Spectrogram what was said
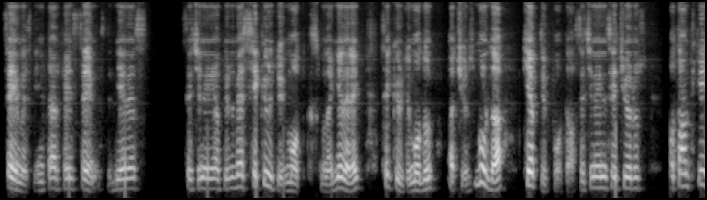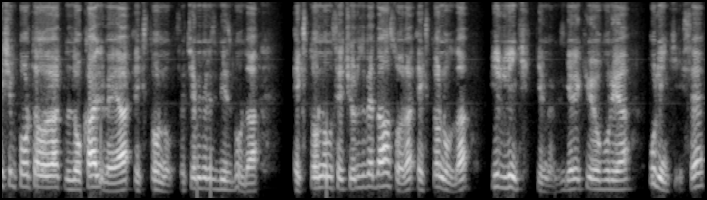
SMS'li interface, SMS'li DNS seçeneği yapıyoruz ve Security mod kısmına gelerek Security modu açıyoruz. Burada Captive Portal seçeneğini seçiyoruz. Authentication portal olarak lokal veya external seçebiliriz. Biz burada external'ı seçiyoruz ve daha sonra external'da bir link girmemiz gerekiyor buraya. Bu linki ise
